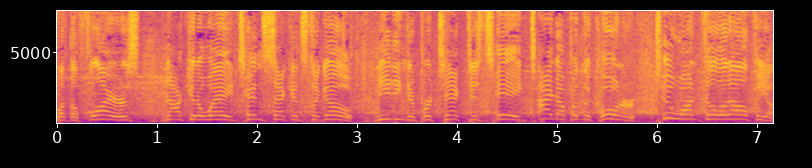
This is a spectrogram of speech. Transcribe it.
But the Flyers knock it away. 10 seconds to go. Needing to protect his Haig. Tied up in the corner. 2-1 Philadelphia.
